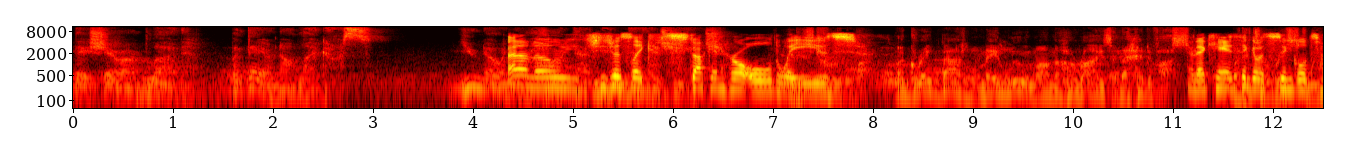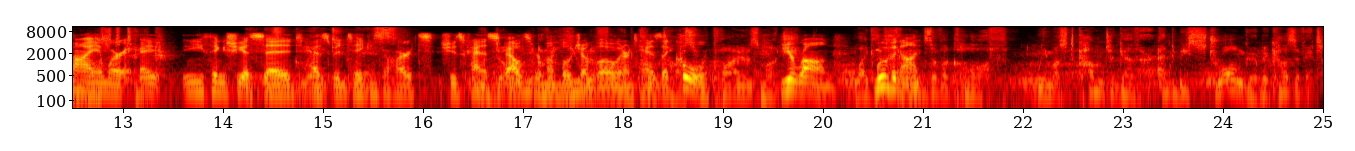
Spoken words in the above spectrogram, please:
They share our blood, but they are not like us. You know I don't know, she's just like stuck in her old It is ways. True. A great battle may loom on the horizon ahead of us. And I can't think of a single time where a- take. anything she has said has been great taken to heart. She just kind of spouts her of mumbo jumbo, and unified Artanis like, cool, you're wrong. Like Moving the on. of a cloth, we must come together and be stronger because of it.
